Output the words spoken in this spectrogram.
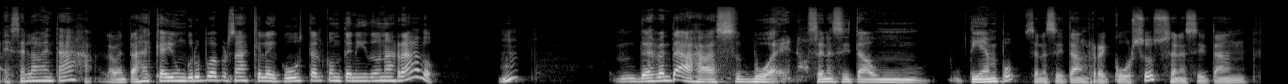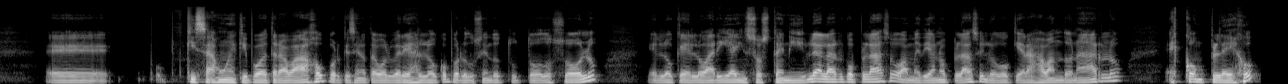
esa es la ventaja. La ventaja es que hay un grupo de personas que les gusta el contenido narrado. Desventajas, bueno, se necesita un tiempo, se necesitan recursos, se necesitan eh, quizás un equipo de trabajo, porque si no te volverías loco produciendo tú todo solo, es lo que lo haría insostenible a largo plazo o a mediano plazo y luego quieras abandonarlo. Es complejo,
